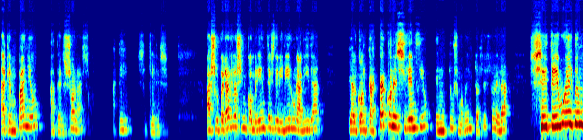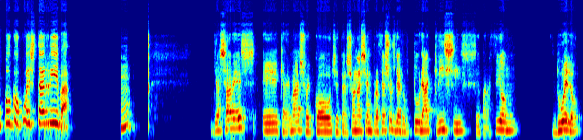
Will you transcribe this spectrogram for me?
Acompaño a personas, a ti, si quieres, a superar los inconvenientes de vivir una vida que al contactar con el silencio en tus momentos de soledad, se te vuelve un poco cuesta arriba. ¿Mm? Ya sabes eh, que además soy coach de personas en procesos de ruptura, crisis, separación, duelo.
